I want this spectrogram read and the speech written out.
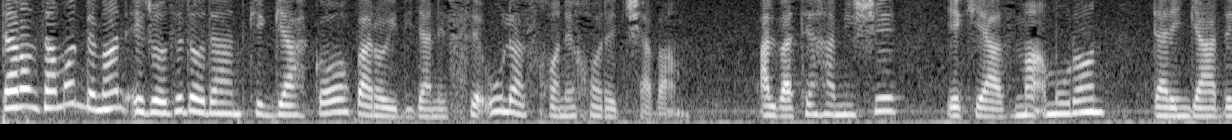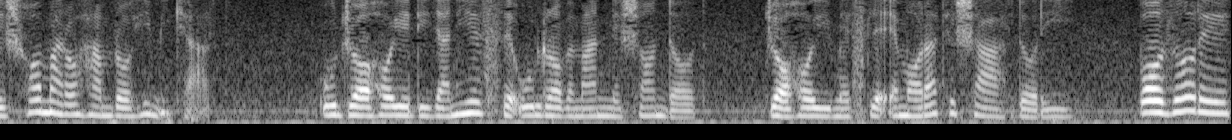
در آن زمان به من اجازه دادند که گهگاه برای دیدن سئول از خانه خارج شوم. البته همیشه یکی از مأموران در این گردش ها مرا همراهی می کرد. او جاهای دیدنی سئول را به من نشان داد. جاهایی مثل امارت شهرداری بازار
